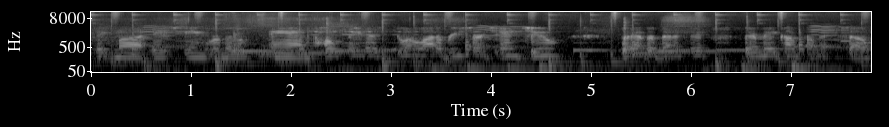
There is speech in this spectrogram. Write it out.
stigma is being removed. And hopefully, they're doing a lot of research into whatever benefits there may come from it. So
